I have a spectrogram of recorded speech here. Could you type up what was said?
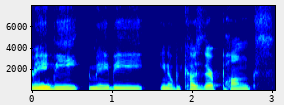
Maybe, maybe you know because they're punks,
